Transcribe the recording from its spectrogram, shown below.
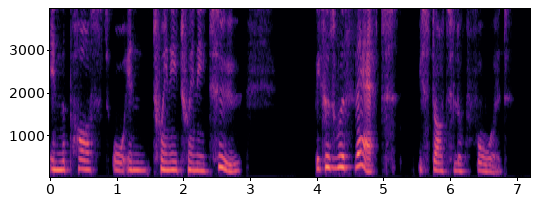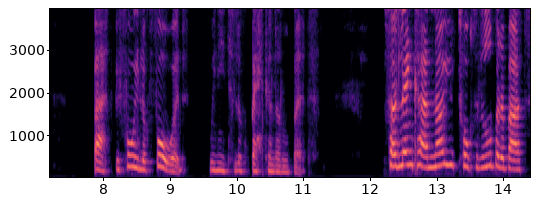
in the past or in 2022? Because with that, you start to look forward. But before we look forward, we need to look back a little bit. So, Lenka, I know you've talked a little bit about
